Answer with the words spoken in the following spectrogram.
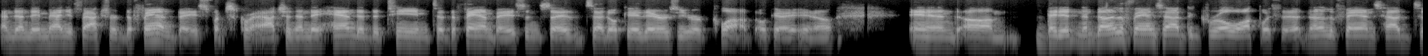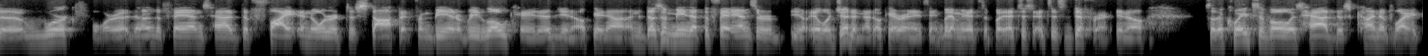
and then they manufactured the fan base from scratch and then they handed the team to the fan base and said said okay there's your club okay you know and um, they didn't none of the fans had to grow up with it none of the fans had to work for it none of the fans had to fight in order to stop it from being relocated you know okay now and it doesn't mean that the fans are you know illegitimate okay or anything but i mean it's but it's just it's just different you know so the Quakes have always had this kind of like,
